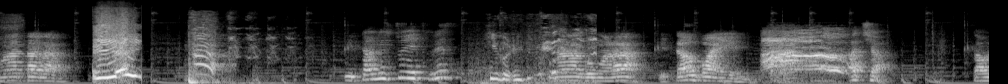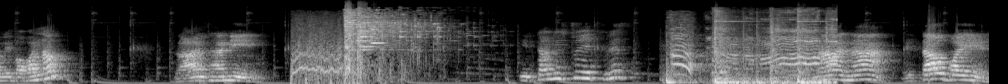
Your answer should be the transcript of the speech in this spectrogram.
মা তারা। এটা নিশ্চয়ই এক্সপ্রেস না গো মারা এটাও বাইন। আচ্ছা তাহলে বাবার নাম? রাজধানী। এটা নিশ্চয়ই এক্সপ্রেস না না এটাও বাইন।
